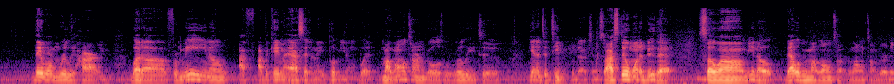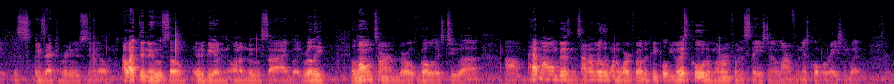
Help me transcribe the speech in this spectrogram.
they weren't really hiring. But uh, for me, you know, I, I, became an asset and they put me on. But my long term goals were really to get into TV production. So I still want to do that. So um, you know, that would be my long term long term goal. Is executive produce. You know, I like the news, so it would be on a news side. But really, the long term goal, goal is to uh, um, have my own business. I don't really want to work for other people. You know, it's cool to learn from the station and learn from this corporation, but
